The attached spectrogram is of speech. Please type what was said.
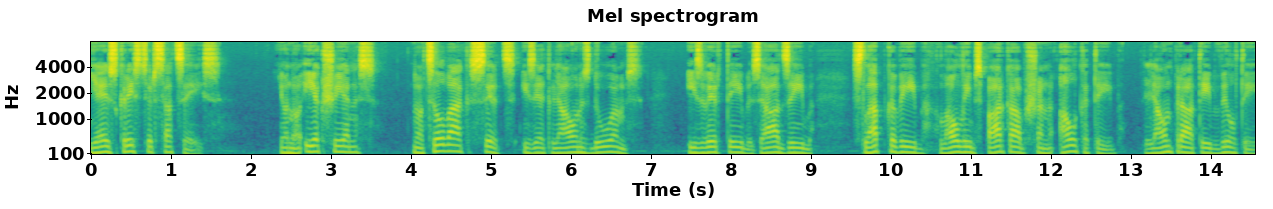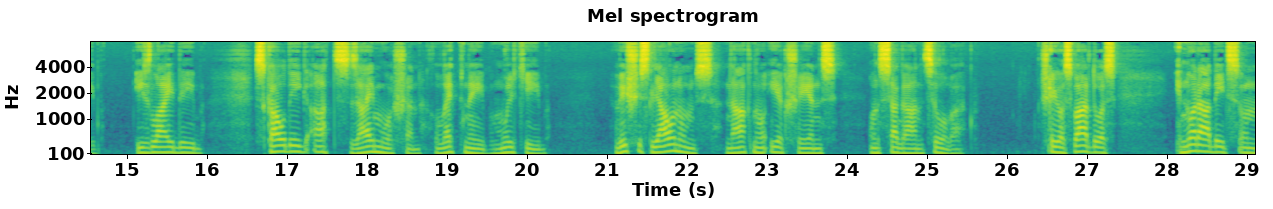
Jēzus Kristus ir sacījis: Jo no iekšienes, no cilvēka sirds iziet ļaunas domas, izvērtība, zādzība, slepkavība, laulības pārkāpšana, alkatība, ļaunprātība, viltība, izlaidība, skaudīga acs, zaimošana, lepnība, muļķība. Viss šis ļaunums nāk no iekšienes un sagāna cilvēku. Šajos vārdos ir norādīts un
